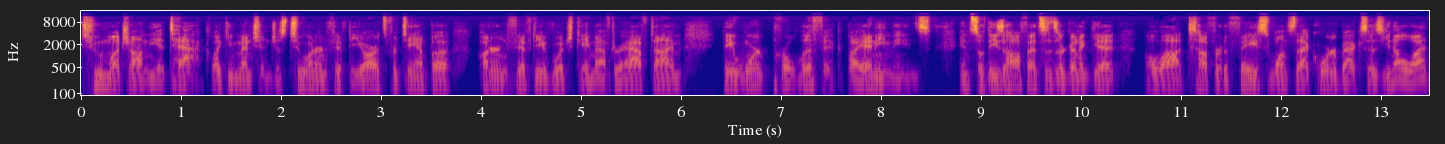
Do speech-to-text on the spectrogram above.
too much on the attack. Like you mentioned, just 250 yards for Tampa, 150 of which came after halftime. They weren't prolific by any means. And so these offenses are going to get a lot tougher to face once that quarterback says, you know what?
